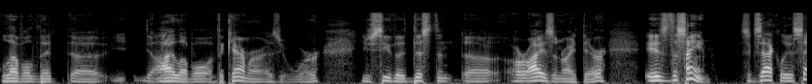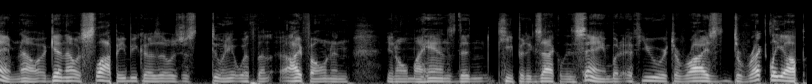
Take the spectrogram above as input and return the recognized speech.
level that uh, the eye level of the camera, as it were, you see the distant uh, horizon right there is the same. It's exactly the same. Now, again, that was sloppy because I was just doing it with an iPhone and, you know, my hands didn't keep it exactly the same. But if you were to rise directly up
